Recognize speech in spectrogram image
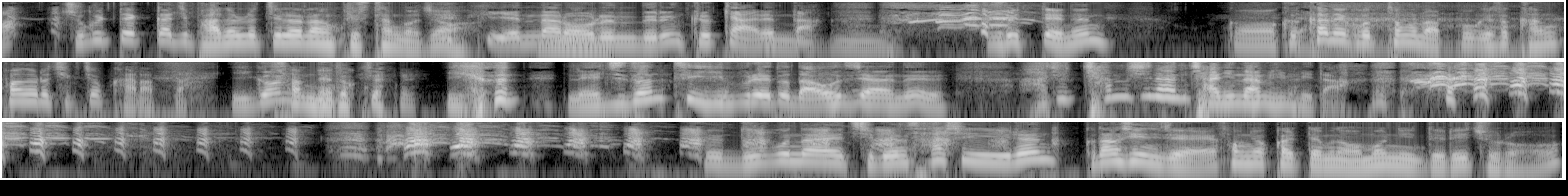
아, 죽을 때까지 바늘로 찔러랑 비슷한 거죠. 그 옛날 네. 어른들은 그렇게 안 했다. 음, 음. 우리 때는 어, 극한의 고통을 맛보기 위해서 강판으로 직접 갈았다. 이건 3대 독자를. 이건 레지던트 이블에도 나오지 않을 아주 참신한 잔인함입니다. 그 누구나의 집엔 사실은 그 당시 이제 성역할 때문에 어머니들이 주로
